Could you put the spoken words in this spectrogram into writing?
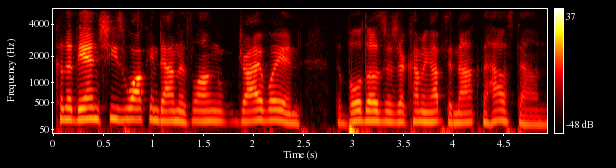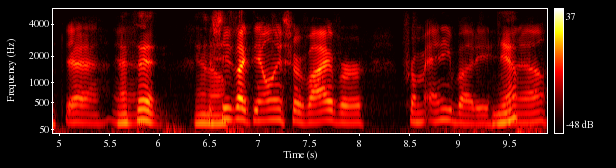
Because at the end, she's walking down this long driveway, and the bulldozers are coming up to knock the house down. yeah. That's it. You So know. she's like the only survivor from anybody. Yep. You know.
